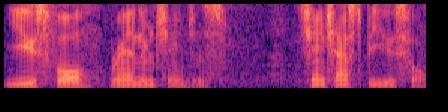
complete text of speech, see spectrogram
Useful random changes. Change has to be useful.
